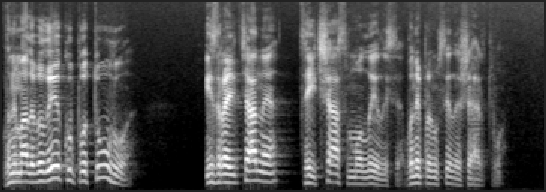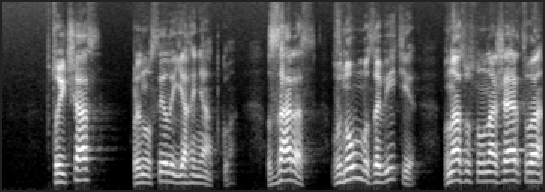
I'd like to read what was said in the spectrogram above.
Вони мали велику потугу. Ізраїльтяни цей час молилися, вони приносили жертву. В той час приносили ягнятко. Зараз, в Новому Завіті, в нас основна жертва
